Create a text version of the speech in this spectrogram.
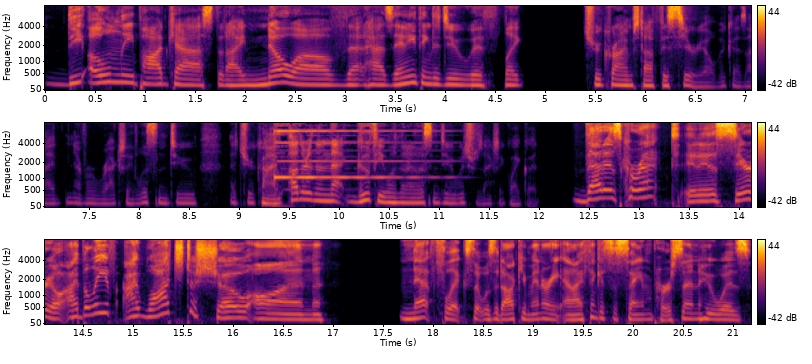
The only podcast that I know of that has anything to do with like true crime stuff is Serial because I've never actually listened to a true crime other than that goofy one that I listened to, which was actually quite good. That is correct. It is serial. I believe I watched a show on Netflix that was a documentary, and I think it's the same person who was.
